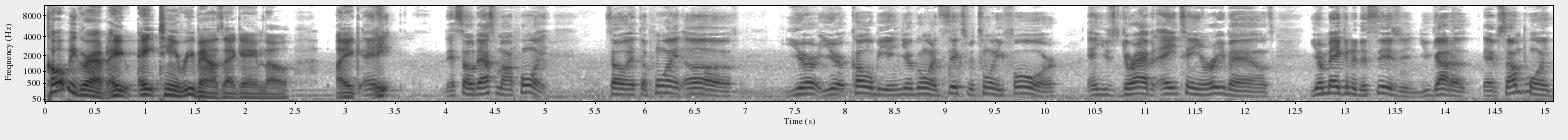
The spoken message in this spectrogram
Kobe grabbed eight, 18 rebounds that game though. Like, he, so that's my point. So at the point of you're you're Kobe and you're going six for twenty four and you're grabbing eighteen rebounds, you're making a decision. You gotta at some point,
